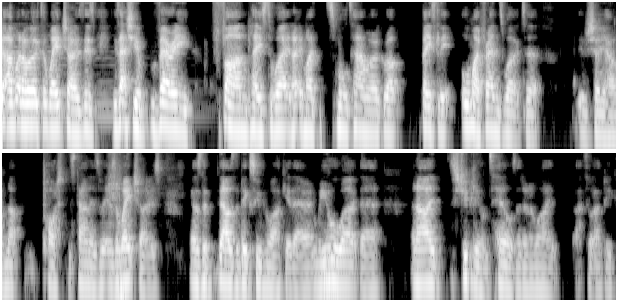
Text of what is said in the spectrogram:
I- when I worked at Waitrose, it's, it's actually a very fun place to work. In, in my small town where I grew up, basically all my friends worked at. It would show you how not posh this town is. It was a Waitrose. It was the that was the big supermarket there, and we hmm. all worked there. And I stupidly on tills. I don't know why I thought that'd be,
